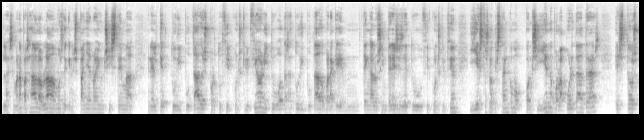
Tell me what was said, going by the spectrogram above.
la semana pasada lo hablábamos de que en España no hay un sistema en el que tu diputado es por tu circunscripción y tú votas a tu diputado para que tenga los intereses de tu circunscripción y esto es lo que están como consiguiendo por la puerta de atrás estos,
